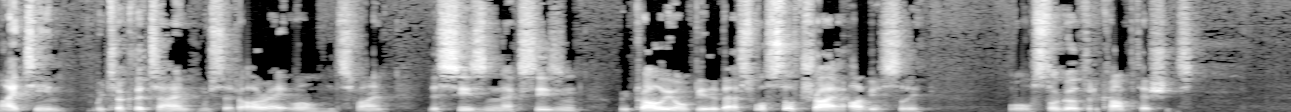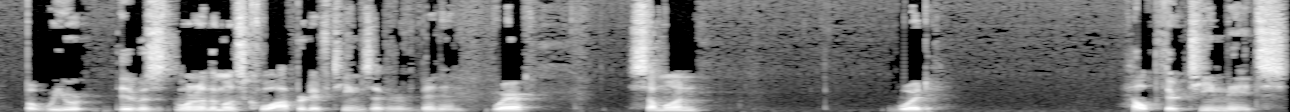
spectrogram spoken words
my team, we took the time. We said, all right, well, it's fine. This season, next season, we probably won't be the best. We'll still try, obviously. We'll still go through the competitions but we were it was one of the most cooperative teams I've ever been in where someone would help their teammates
